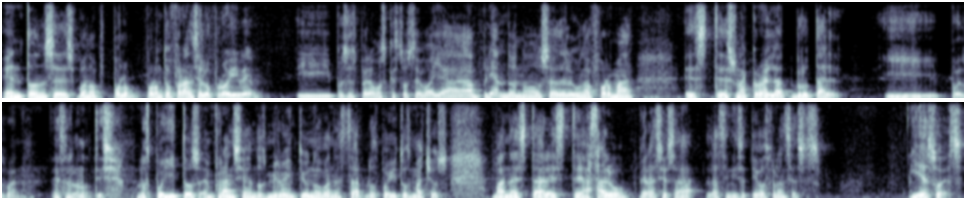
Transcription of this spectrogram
Entonces, bueno, por lo pronto Francia lo prohíbe y pues esperemos que esto se vaya ampliando, ¿no? O sea, de alguna forma, este, es una crueldad brutal. Y pues bueno, esa es la noticia. Los pollitos en Francia en 2021 van a estar, los pollitos machos van a estar este, a salvo gracias a las iniciativas francesas. Y eso es.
